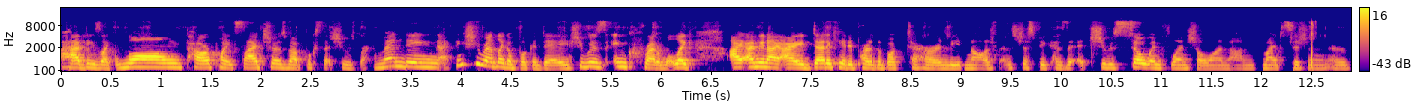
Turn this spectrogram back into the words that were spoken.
had these like long PowerPoint slideshows about books that she was recommending. I think she read like a book a day. She was incredible. Like, I, I mean, I, I dedicated part of the book to her in the acknowledgments just because it, she was so influential on, on my decision or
